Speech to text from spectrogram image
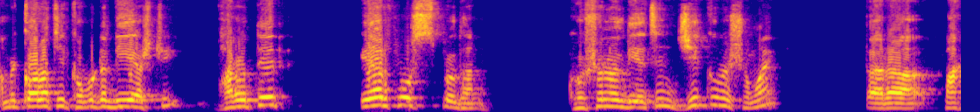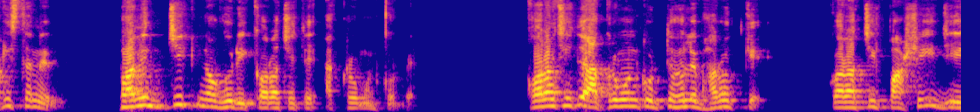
আমি করাচির খবরটা দিয়ে আসছি। ভারতের এয়ারফোর্স প্রধান ঘোষণা দিয়েছেন যে কোনো সময় তারা পাকিস্তানের বাণিজ্যিক নগরী করাচিতে আক্রমণ করবে। করাচিতে আক্রমণ করতে হলে ভারতকে করাচির পাশেই যে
